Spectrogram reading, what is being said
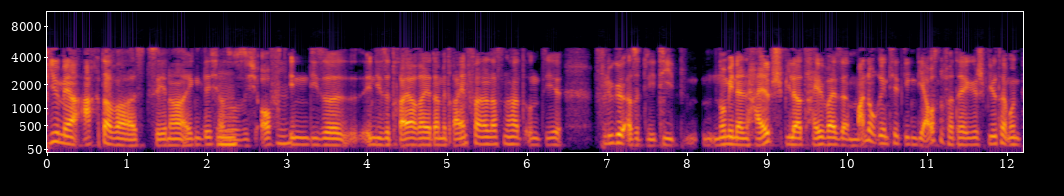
viel mehr Achter war als Zehner eigentlich, also mhm. sich oft mhm. in diese in diese Dreierreihe damit reinfallen lassen hat und die Flügel, also die die nominellen Halbspieler teilweise mannorientiert gegen die Außenverteidiger gespielt haben und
